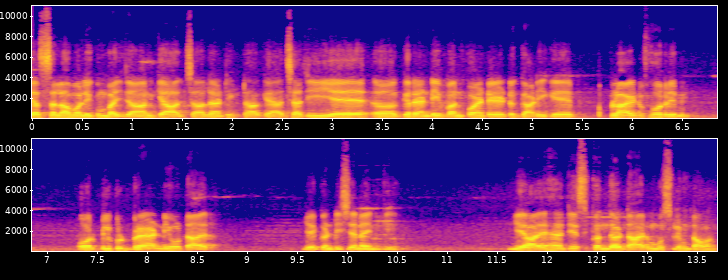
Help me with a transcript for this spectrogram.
अस्सलाम वालेकुम भाईजान, क्या हाल चाल है? ठीक ठाक है? अच्छा जी, ये गारंटी 1.8 गाड़ी के अप्लाइड फॉर रिम और बिल्कुल ब्रांड न्यू टायर ये कंडीशन है इनकी। ये आए हैं जी सिकंदर टायर मुस्लिम टाउन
